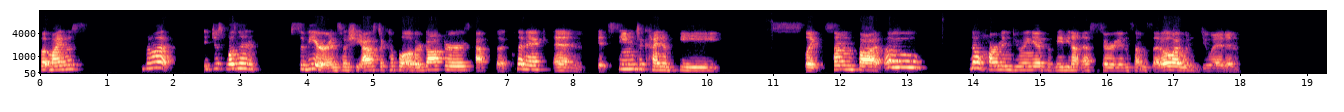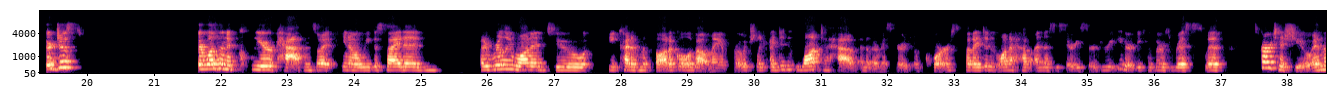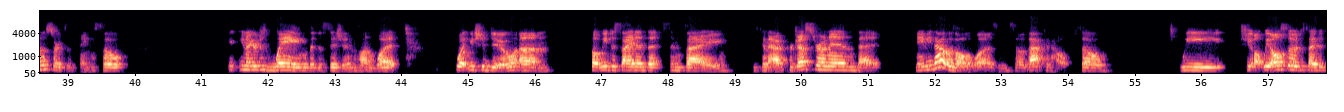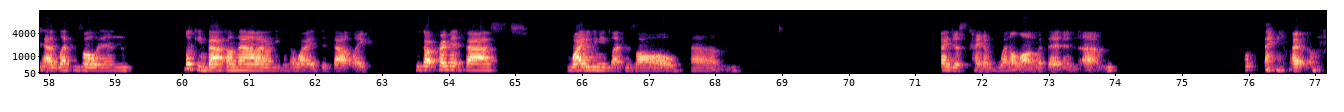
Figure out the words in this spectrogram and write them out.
But mine was not it just wasn't severe. And so she asked a couple other doctors at the clinic and it seemed to kind of be like some thought oh no harm in doing it, but maybe not necessary. And some said, oh, I wouldn't do it. And they're just, there wasn't a clear path. And so I, you know, we decided I really wanted to be kind of methodical about my approach. Like I didn't want to have another miscarriage, of course, but I didn't want to have unnecessary surgery either because there's risks with scar tissue and those sorts of things. So you know you're just weighing the decisions on what what you should do. Um, but we decided that since i was going to add progesterone in that maybe that was all it was and so that could help. So we she we also decided to add letrozole in. Looking back on that i don't even know why i did that. Like we got pregnant fast. Why do we need letrozole um, I just kind of went along with it. And um, I don't know.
